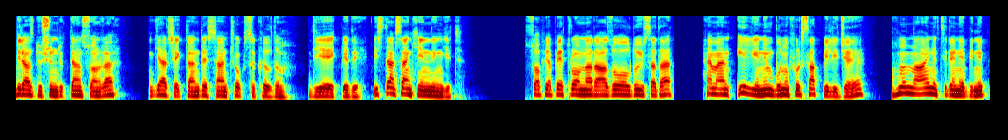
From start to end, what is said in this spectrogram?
Biraz düşündükten sonra ''Gerçekten de sen çok sıkıldım.'' diye ekledi. ''İstersen kendin git.'' Sofya Petrovna razı olduysa da hemen İlyi'nin bunu fırsat bileceği, onunla aynı trene binip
